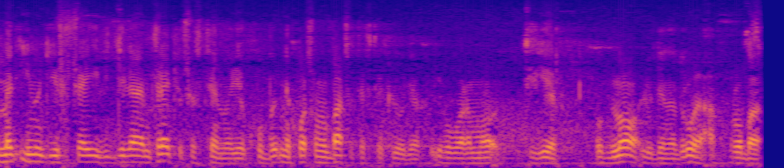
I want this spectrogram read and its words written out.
Ми іноді ще і відділяємо третю частину, яку не хочемо бачити в тих людях, і говоримо твір одно, людина друга, а хвороба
